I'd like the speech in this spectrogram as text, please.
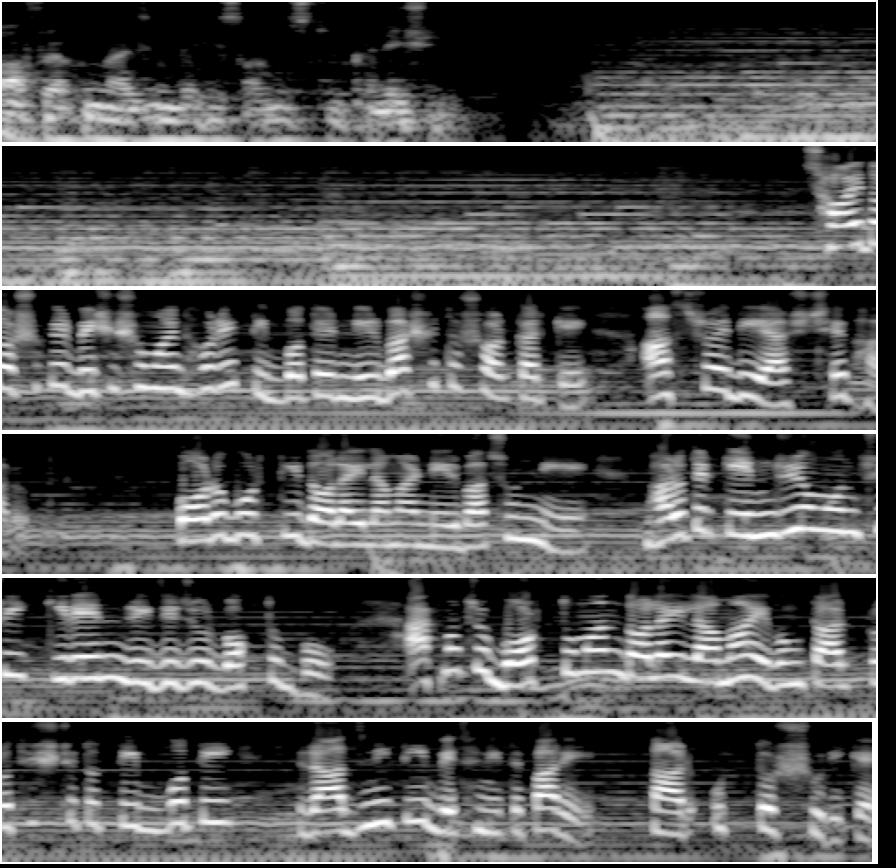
of recognizing the His Holiness reincarnation. ছয় দশকের বেশি সময় ধরে তিব্বতের নির্বাসিত সরকারকে আশ্রয় দিয়ে আসছে ভারত পরবর্তী দলাই লামার নির্বাচন নিয়ে ভারতের কেন্দ্রীয় মন্ত্রী কিরেন রিজিজুর বক্তব্য, একমাত্র বর্তমান দলাই লামা এবং তার প্রতিষ্ঠিত তিব্বতী রাজনীতি বেছে নিতে পারে তার উত্তরসূরিকে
